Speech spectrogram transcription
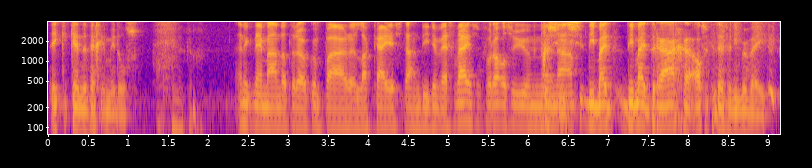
ik ken de weg inmiddels. En ik neem aan dat er ook een paar eh, lakeien staan die de weg wijzen. Vooral als u hem eh, naam... Precies, die, mij, die mij dragen als ik het even niet meer weet.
